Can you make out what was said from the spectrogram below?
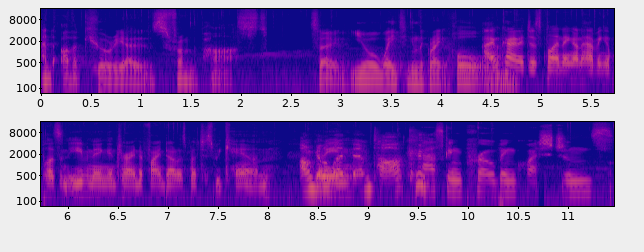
and other curios from the past. So you're waiting in the great hall. I'm kind of just planning on having a pleasant evening and trying to find out as much as we can. I'm gonna I mean- let them talk. Asking probing questions.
